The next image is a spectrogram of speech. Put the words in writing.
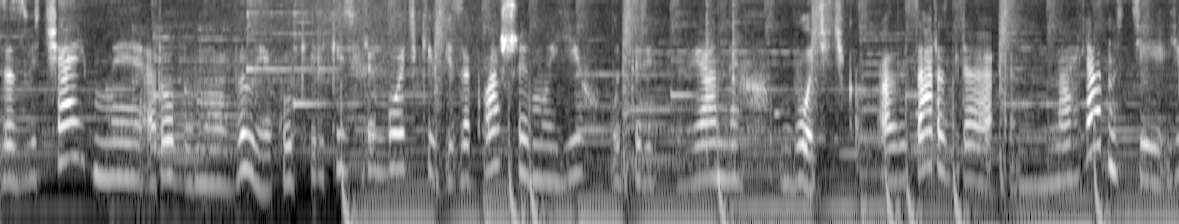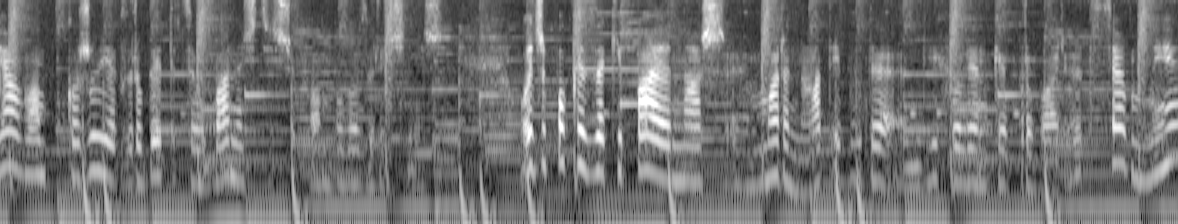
Зазвичай ми робимо велику кількість грибочків і заквашуємо їх у дерев'яних бочечках. Але зараз для наглядності я вам покажу, як зробити це у баночці, щоб вам було зручніше. Отже, поки закипає наш е, маринад і буде 2 хвилинки проварюватися, ми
